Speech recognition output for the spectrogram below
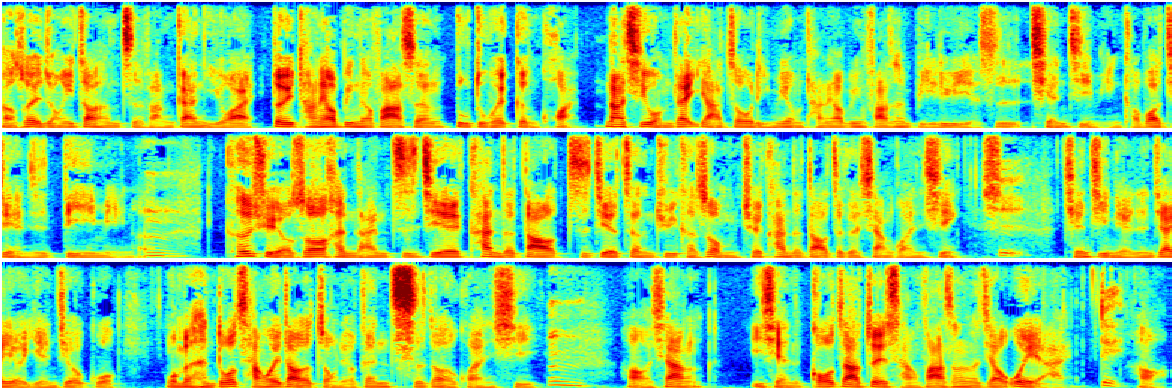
啊、哦，所以容易造成脂肪肝以外，对于糖尿病的发生速度会更快。那其实我们在亚洲里面，我们糖尿病发生比率也是前几名，搞不好今年是第一名了。嗯，科学有时候很难直接看得到直接证据，可是我们却看得到这个相关性。是前几年人家有研究过，我们很多肠胃道的肿瘤跟吃都有关系。嗯，好、哦、像。以前勾炸最常发生的叫胃癌，对，好、哦，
